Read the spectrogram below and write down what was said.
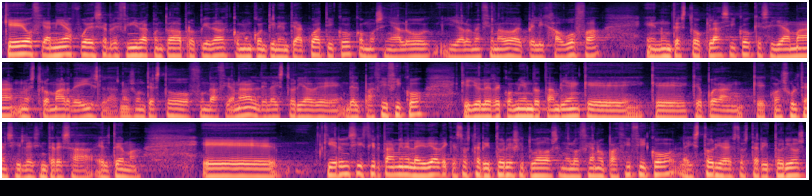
que Oceanía puede ser definida con toda propiedad como un continente acuático, como señaló, y ya lo he mencionado, Epeli Bofa, en un texto clásico que se llama Nuestro mar de islas. ¿no? Es un texto fundacional de la historia del Pacífico que yo les recomiendo también que, que, puedan, que consulten si les interesa el tema. Eh, Quiero insistir también en la idea de que estos territorios situados en el Océano Pacífico, la historia de estos territorios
